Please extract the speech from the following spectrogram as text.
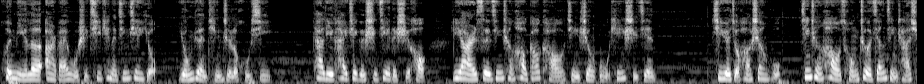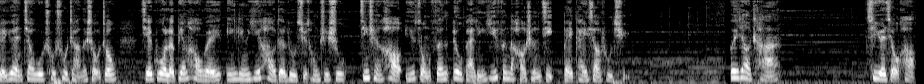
昏迷了二百五十七天的金建勇，永远停止了呼吸。他离开这个世界的时候，离儿子金成浩高考仅剩五天时间。七月九号上午，金晨浩从浙江警察学院教务处处长的手中接过了编号为零零一号的录取通知书。金晨浩以总分六百零一分的好成绩被该校录取。微调查。七月九号，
